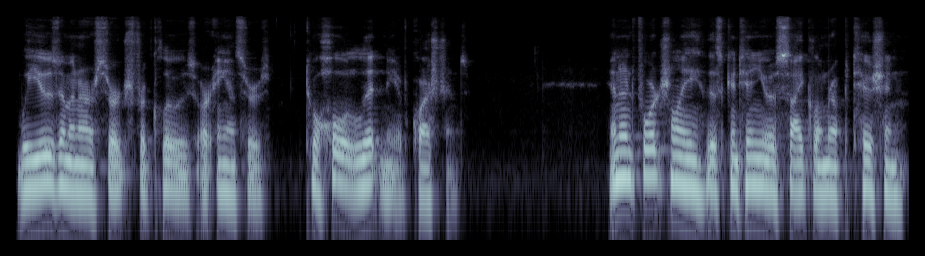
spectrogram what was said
we use them in our search for clues or answers to a whole litany of questions. And unfortunately, this continuous cycle and repetition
